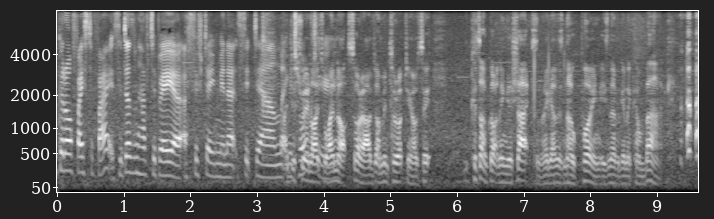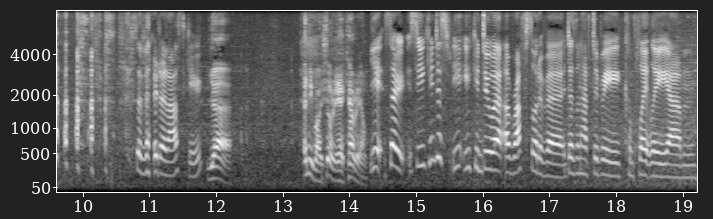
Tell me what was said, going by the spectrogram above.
good old face to face. It doesn't have to be a, a 15 minute sit down. Let I me just talk realised to you. why not. Sorry, I- I'm interrupting. I was because I've got an English accent, I go, there's no point. He's never going to come back. So they don't ask you. yeah. Anyway, sorry. Yeah, carry on. Yeah, so so you can just you, you can do a, a rough sort of a. It doesn't have to be completely, um,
